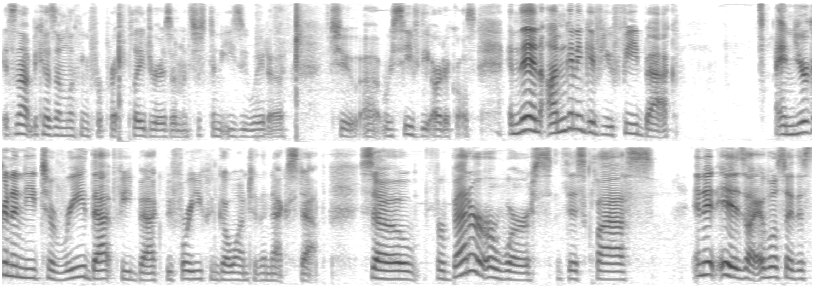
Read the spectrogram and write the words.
it's not because i'm looking for plagiarism it's just an easy way to to uh, receive the articles and then i'm going to give you feedback and you're going to need to read that feedback before you can go on to the next step so for better or worse this class and it is i will say this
